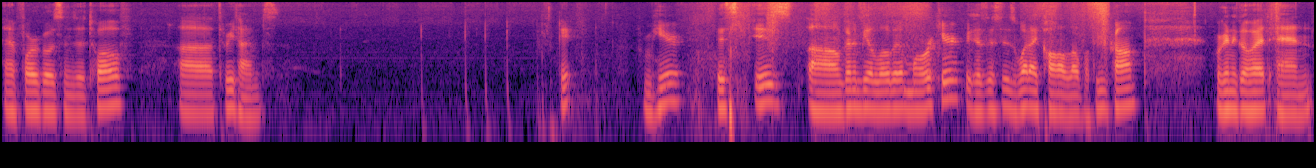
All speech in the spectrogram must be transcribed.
and 4 goes into 12 uh, three times. Okay, from here, this is uh, going to be a little bit more work here, because this is what I call a level 3 problem. We're going to go ahead and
